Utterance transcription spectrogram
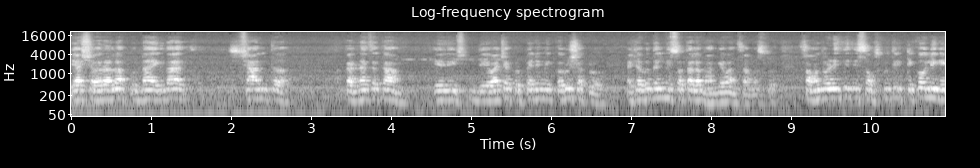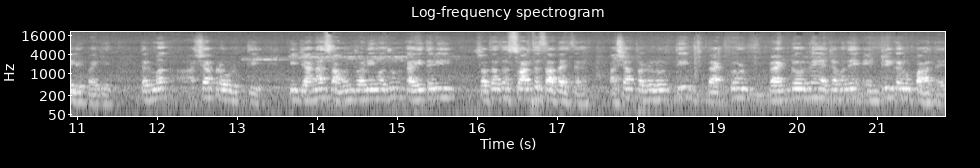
या शहराला पुन्हा एकदा शांत करण्याचं काम हे देवाच्या कृपेने मी करू शकलो. याच्याबद्दल मी स्वतःला भाग्यवान समजतो सावंतवाडीची ती संस्कृती टिकवली गेली पाहिजे. तर मग अशा प्रवृत्ती की ज्यांना सावंतवाडीमधून काहीतरी स्वतःचा स्वार्थ साधायचा आहे अशा प्रवृत्ती बॅकडोर बॅकडोरने याच्यामध्ये एंट्री करू पाहत आहेत.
